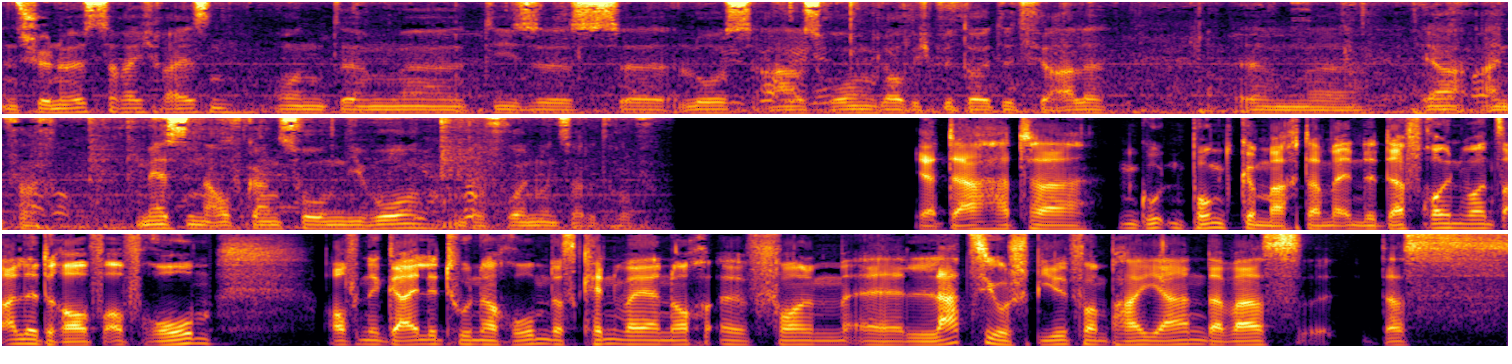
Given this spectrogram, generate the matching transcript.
ins schöne Österreich reisen und ähm, äh, dieses äh, Los AS Rom, glaube ich, bedeutet für alle ähm, äh, ja, einfach Messen auf ganz hohem Niveau und da freuen wir uns alle drauf. Ja, da hat er einen guten Punkt gemacht am Ende. Da freuen wir uns alle drauf auf Rom auf eine geile Tour nach Rom. Das kennen wir ja noch äh, vom Lazio-Spiel vor ein paar Jahren. Da war es das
